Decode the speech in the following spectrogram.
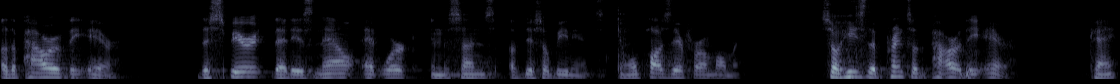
of the power of the air, the spirit that is now at work in the sons of disobedience. And we'll pause there for a moment. So he's the prince of the power of the air. Okay?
